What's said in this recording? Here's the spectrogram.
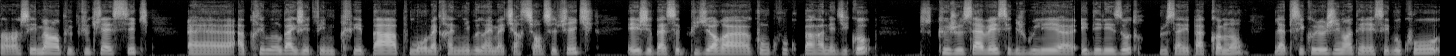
un, schéma un peu plus classique. après mon bac, j'ai fait une prépa pour me remettre à niveau dans les matières scientifiques. Et j'ai passé plusieurs concours paramédicaux ce que je savais, c'est que je voulais aider les autres. Je ne savais pas comment. La psychologie m'intéressait beaucoup,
